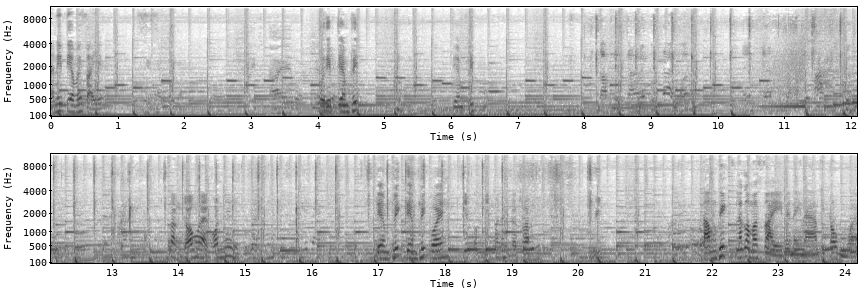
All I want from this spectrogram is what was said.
อันนี้เตรียมไว้ใส่ตัวดิบเตรียมพริก เตรียมพริกสั่งจองไว้คนนี้เตรียมพริกเตรียมพริกไว้คิดต้องกินมาตั้งแต่ครับตำพริกแล้วก็มาใส่ไปในน้ำที่ต้มไว้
